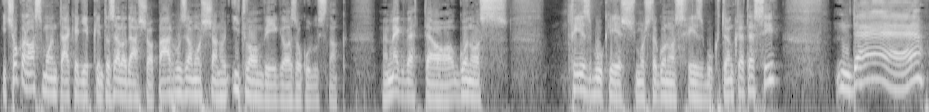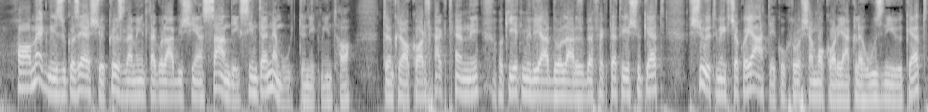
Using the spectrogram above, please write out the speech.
Itt sokan azt mondták egyébként az eladással párhuzamosan, hogy itt van vége az Oculusnak. Mert megvette a gonosz Facebook, és most a gonosz Facebook tönkreteszi. De ha megnézzük az első közleményt, legalábbis ilyen szándék szinten nem úgy tűnik, mintha tönkre akarták tenni a két milliárd dolláros befektetésüket, sőt, még csak a játékokról sem akarják lehúzni őket,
